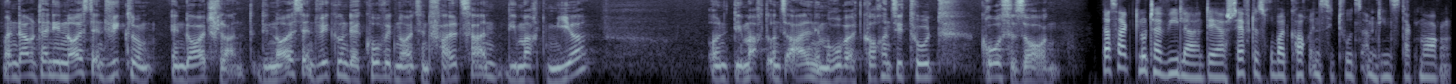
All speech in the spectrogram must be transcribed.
Meine Damen und Herren, die neueste Entwicklung in Deutschland, die neueste Entwicklung der Covid-19-Fallzahlen, die macht mir und die macht uns allen im Robert Koch Institut große Sorgen. Das sagt Luther Wieler, der Chef des Robert Koch Instituts am Dienstagmorgen.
